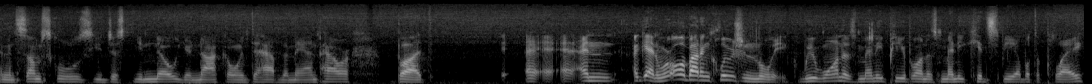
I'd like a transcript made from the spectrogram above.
and in some schools you just you know you're not going to have the manpower, but and again, we're all about inclusion in the league. We want as many people and as many kids to be able to play,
